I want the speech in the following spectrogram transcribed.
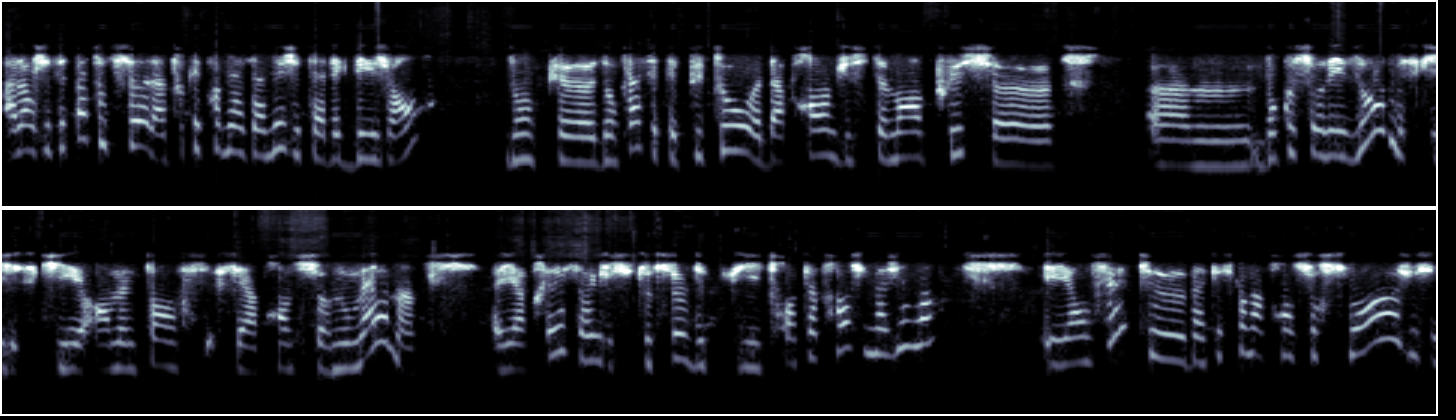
Alors, j'étais pas toute seule. Hein. Toutes les premières années, j'étais avec des gens. Donc, euh, donc là, c'était plutôt d'apprendre justement plus euh, euh, beaucoup sur les autres, mais ce qui, ce qui en même temps fait apprendre sur nous-mêmes. Et après, c'est vrai que je suis toute seule depuis 3-4 ans, j'imagine. Et en fait, euh, bah, qu'est-ce qu'on apprend sur soi? Je,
